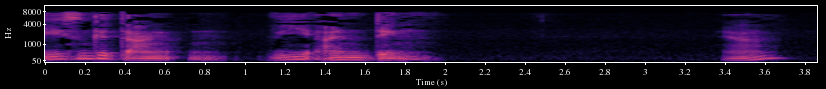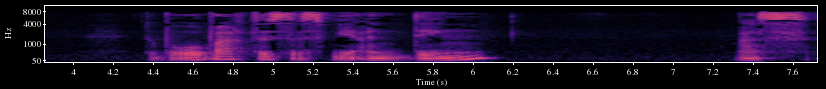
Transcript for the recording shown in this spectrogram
diesen Gedanken wie ein Ding. Ja? Du beobachtest es wie ein Ding, was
